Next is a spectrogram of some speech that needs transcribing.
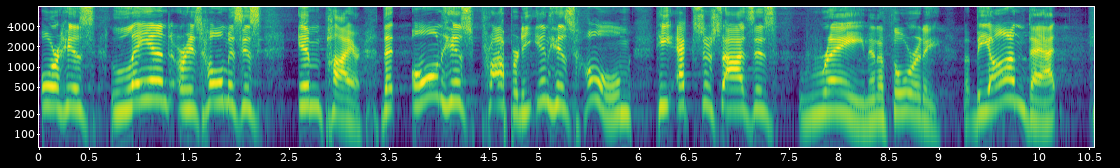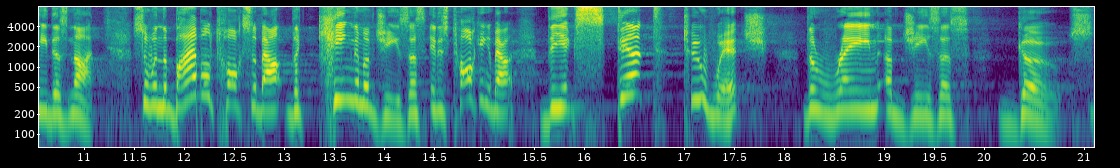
or his land or his home is his empire that on his property in his home he exercises reign and authority. But beyond that he does not. So when the bible talks about the kingdom of jesus it is talking about the extent to which the reign of jesus goes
